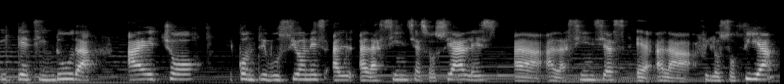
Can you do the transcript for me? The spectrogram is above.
y que sin duda ha hecho contribuciones a, las ciencias sociales, a, las ciencias, eh, a la filosofía,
